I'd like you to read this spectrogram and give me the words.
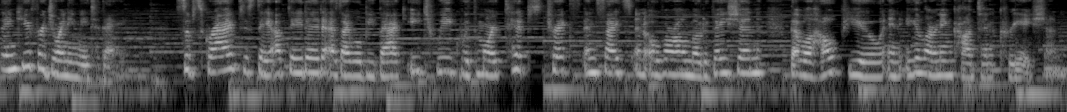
Thank you for joining me today. Subscribe to stay updated as I will be back each week with more tips, tricks, insights, and overall motivation that will help you in e learning content creation.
